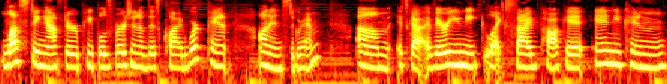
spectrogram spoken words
lusting after people's version of this Clyde work pant on Instagram. Um, it's got a very unique like side pocket and you can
